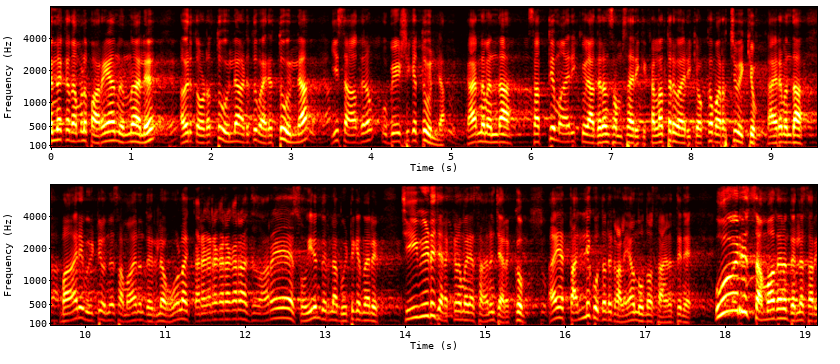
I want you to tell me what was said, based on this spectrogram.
എന്നൊക്കെ നമ്മൾ പറയാൻ നിന്നാൽ അവർ തുടത്തുമില്ല അടുത്ത് വരത്തുമില്ല ഈ സാധനം ഉപേക്ഷിക്കത്തുമില്ല. കാരണം എന്താ? സത്യമായിരിക്കും അതരം സംസാരിക്കും കള്ളത്തരമായിരിക്കും ഒക്കെ മറച്ചു വെക്കും. കാരണം എന്താ? ഭാര്യ വീട്ടിൽ വന്ന് സമാനം തരില്ല ഓളെ കരകര കര കര കര സാറേ സ്വൈര്യം തരില്ല വീട്ടിൽ ചെന്നാൽ ചീവീട് ചിലക്കണം വരെ സാധനം ചിലക്കും. അതിനെ തല്ലി കുത്തിട്ട് കളയാൻ തോന്നുന്ന സാധനത്തിന്. ഒരു സമാധാനം തരില്ല സാർ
